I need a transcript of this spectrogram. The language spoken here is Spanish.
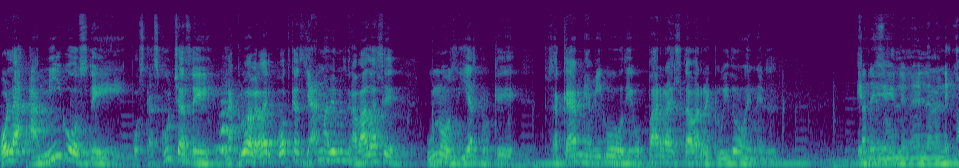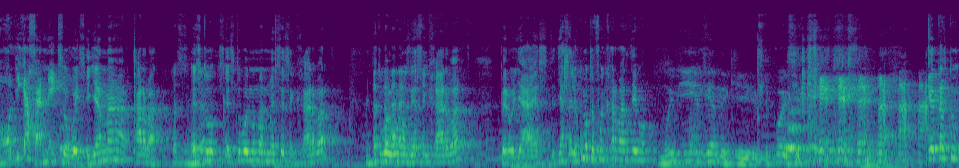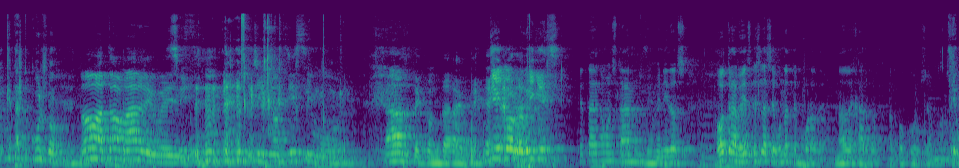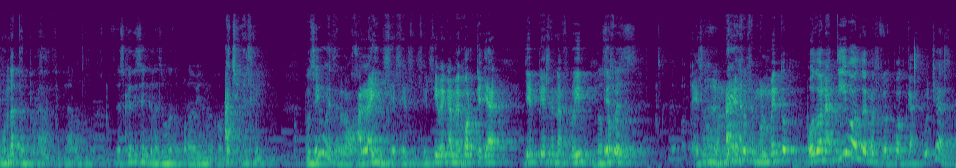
Hola amigos de Poscascuchas de La Cruda Verdad del podcast. Ya no habíamos grabado hace unos días porque pues acá mi amigo Diego Parra estaba recluido en el... En Anexo. el- en el- en el- no digas anexo, güey. Se llama Harvard. Estuvo, estuvo en unos meses en Harvard. Estuvo algunos días en Harvard. Pero ya, este, ya salió. ¿Cómo te fue en Harvard, Diego? Muy bien, fíjate que te puedo decir que. ¿Qué tal tu, qué tal tu curso? No, a toda madre, güey. ¿Sí? Chingosísimo, güey. Nada se te contara, güey. Diego Rodríguez. ¿Qué tal? ¿Cómo están? Bienvenidos. Otra vez, es la segunda temporada. Nada de Harvard. Tampoco seamos. ¿Segunda temporada? Sí, claro. Es que dicen que la segunda temporada viene mejor. Ah, chinga, sí. Pues sí, güey, ojalá y sí, sí, sí, sí, sí venga mejor que ya, ya empiecen a fluir Los esos, hombres- esos, esos emolumentos o donativos de nuestros podcast escuchas.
